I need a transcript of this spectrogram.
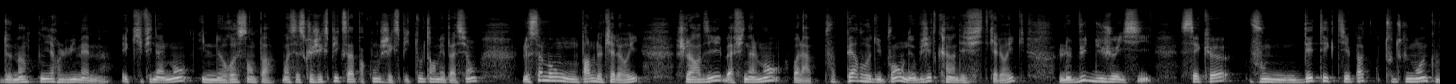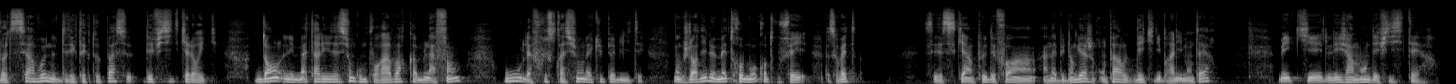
de maintenir lui-même et qui finalement, il ne ressent pas. Moi, c'est ce que j'explique ça. Par contre, j'explique tout le temps à mes patients. Le seul moment où on parle de calories, je leur dis, bah finalement, voilà, pour perdre du poids, on est obligé de créer un déficit calorique. Le but du jeu ici, c'est que vous ne détectiez pas, tout du moins que votre cerveau ne détecte pas ce déficit calorique dans les matérialisations qu'on pourrait avoir comme la faim ou la frustration, la culpabilité. Donc, je leur dis le maître mot quand on fait, parce qu'en fait, c'est ce qui est un peu des fois un, un abus de langage. On parle d'équilibre alimentaire mais qui est légèrement déficitaire.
